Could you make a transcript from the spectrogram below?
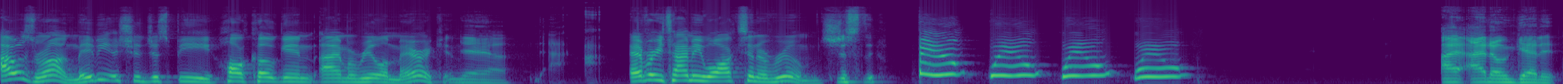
I was wrong. Maybe it should just be Hulk Hogan. I'm a real American. Yeah. Every time he walks in a room, it's just the, I, I don't get it.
